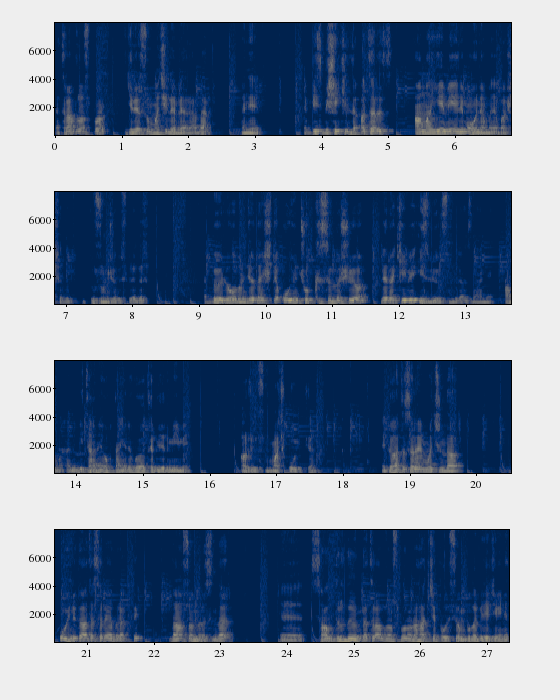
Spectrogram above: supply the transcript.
e, Trabzonspor Giresun maçıyla beraber hani e, biz bir şekilde atarız ama yemeyelim oynamaya başladı uzunca bir süredir. E, böyle olunca da işte oyun çok kısırlaşıyor ve rakibi izliyorsun biraz da hani ama hani bir tane yoktan yere gol atabilir miyim arıyorsun maç boyunca. E Galatasaray maçında oyunu Galatasaray'a bıraktık. Daha sonrasında e, saldırdığında Trabzonspor'un rahatça pozisyon bulabileceğini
